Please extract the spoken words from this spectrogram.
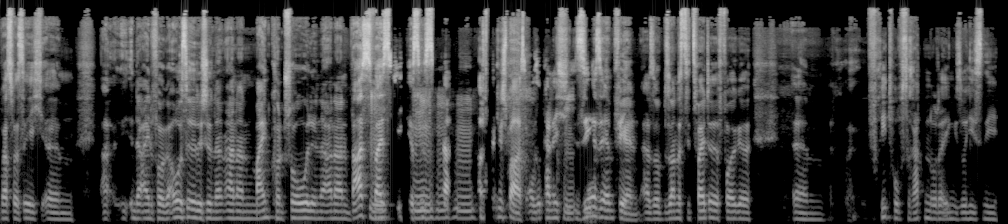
was weiß ich, ähm, in der einen Folge außerisch, in der anderen Mind Control, in der anderen was mhm. weiß ich. Es ist, mhm. ja, mhm. macht wirklich Spaß. Also kann ich mhm. sehr, sehr empfehlen. Also besonders die zweite Folge ähm, Friedhofsratten oder irgendwie so hieß die,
